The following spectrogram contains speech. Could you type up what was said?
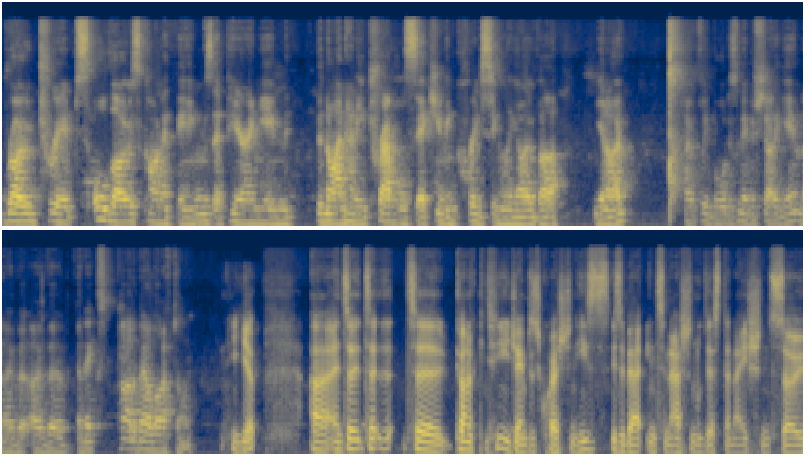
road trips, all those kind of things appearing in the Nine Honey travel section increasingly over, you know, hopefully borders never shut again over over the next part of our lifetime. Yep. Uh, and so to, to kind of continue James's question, he's is about international destinations. So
